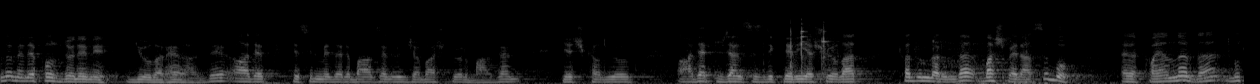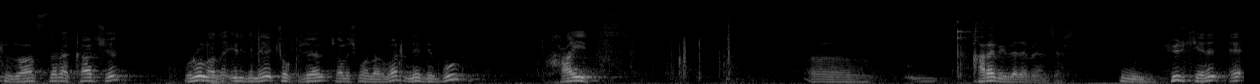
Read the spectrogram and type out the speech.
Menopoz dönemi diyorlar herhalde. Adet kesilmeleri bazen önce başlıyor, bazen geç kalıyor. Adet düzensizlikleri yaşıyorlar. Kadınların da baş belası bu. Evet bayanlar da bu tür rahatsızlara karşı bununla da ilgili çok güzel çalışmalar var. Nedir bu? Hayıt. Ee, karabibere benzer. Türkiye'nin e,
